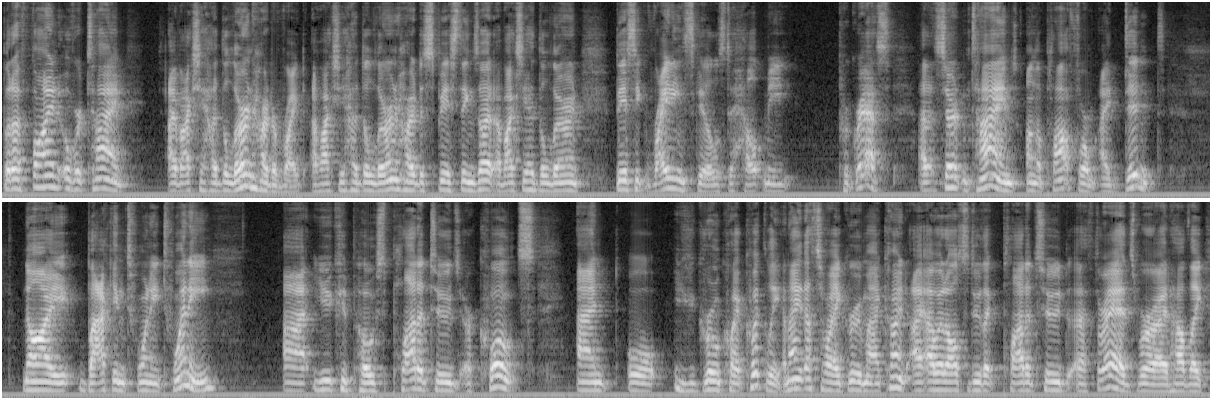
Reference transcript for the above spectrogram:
But I find over time, I've actually had to learn how to write. I've actually had to learn how to space things out. I've actually had to learn basic writing skills to help me progress. At certain times on the platform, I didn't. Now, back in 2020, uh, you could post platitudes or quotes and or you could grow quite quickly. And I, that's how I grew my account. I, I would also do like platitude uh, threads where I'd have like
